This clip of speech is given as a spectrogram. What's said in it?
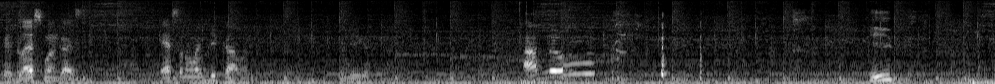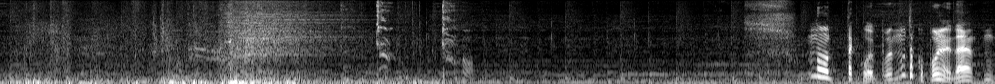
Okay, the last one, guys. Essa não vai brincar, mano. Se liga. Ah, não! Hip. Ну, такой, ну, такой, понял, да? Ну,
